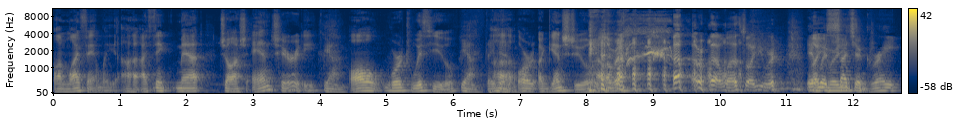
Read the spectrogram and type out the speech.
on my family. Uh, I think Matt, Josh, and Charity Yeah. all worked with you. Yeah, they uh, did. or against you, however, however that was while you were. it was were such a great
